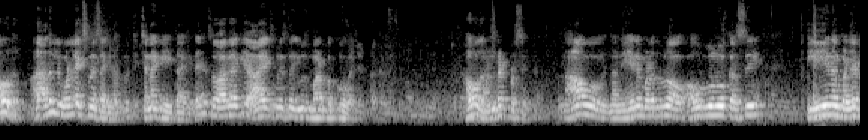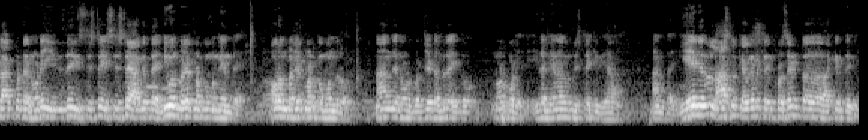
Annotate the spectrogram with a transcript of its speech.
ಹೌದು ಅದರಲ್ಲಿ ಒಳ್ಳೆ ಎಕ್ಸ್ಪೀರಿಯನ್ಸ್ ಆಗಿದೆ. ಚೆನ್ನಾಗಿ ಇದಾಗಿದೆ. ಸೊ ಹಾಗಾಗಿ ಆ ಎಕ್ಸ್ಪೀರಿಯನ್ಸ್ನ ಯೂಸ್ ಮಾಡಬೇಕು. ಹೌದು ಹಂಡ್ರೆಡ್ ಪರ್ಸೆಂಟ್ ನಾವು, ನಾನು ಏನೇ ಮಾಡಿದ್ರು ಅವ್ರಿಗೂ ಕರೆಸಿ ಕ್ಲೀನಾಗಿ ಬಜೆಟ್ ಹಾಕ್ಬಿಟ್ಟೆ ನೋಡಿ, ಇದಿದೆ, ಇಷ್ಟಿಷ್ಟೇ ಇಷ್ಟಿಷ್ಟೇ ಆಗುತ್ತೆ. ನೀವೊಂದು ಬಜೆಟ್ ಮಾಡ್ಕೊಂಬನ್ನಿ ಅಂದೆ. ಅವ್ರೊಂದು ಬಜೆಟ್ ಮಾಡ್ಕೊಂಡ್ಬಂದ್ರು ನಾನು ನೋಡಿ ಬಜೆಟ್ ಅಂದರೆ ಇದು, ನೋಡ್ಕೊಳ್ಳಿ. ಇದರಲ್ಲಿ ಏನಾದರೂ ಮಿಸ್ಟೇಕ್ ಇದೆಯಾ? ಅಂತ. ಏನಿದ್ರು ಲಾಸ್ಟ್ ಕೆಳಗಡೆ ಟೆನ್ ಪರ್ಸೆಂಟ್ ಹಾಕಿರ್ತೀನಿ.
